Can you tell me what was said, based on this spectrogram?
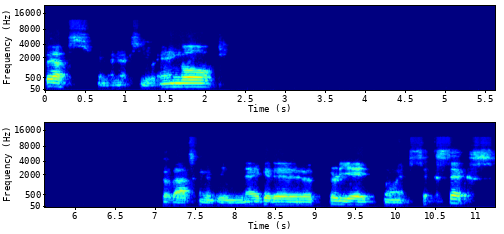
fifths, and my next new angle. So that's going to be negative 38.66.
